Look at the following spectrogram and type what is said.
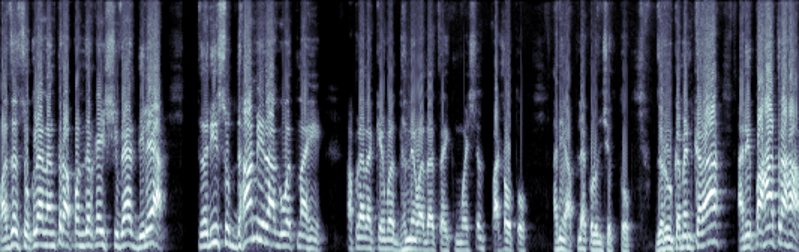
माझं चुकल्यानंतर आपण जर काही शिव्या दिल्या तरी सुद्धा मी रागवत नाही. आपल्याला केवळ धन्यवादाचा एक मेसेज पाठवतो. आणि आपल्याकडून शिकतो. जरूर कमेंट करा आणि पाहत राहा.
